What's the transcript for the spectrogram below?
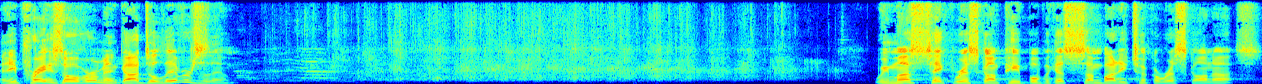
And he prays over them and God delivers them. We must take risk on people because somebody took a risk on us.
